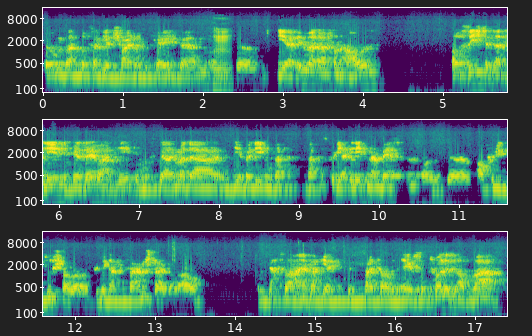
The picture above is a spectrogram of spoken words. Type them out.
irgendwann muss dann die Entscheidung gefällt werden. Und mhm. äh, ich gehe ja immer davon aus, aus Sicht des Athleten, ich bin ja selber Athlet, ich muss ja immer da dir überlegen, was, was ist für die Athleten am besten und äh, auch für die Zuschauer und für die ganze Veranstaltung auch. Das war einfach jetzt in 2011, so toll es auch war,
